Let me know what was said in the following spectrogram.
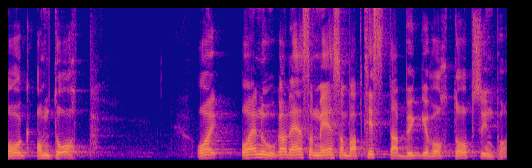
òg om dåp. Og, og er noe av det som vi som baptister bygger vårt dåpssyn på.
